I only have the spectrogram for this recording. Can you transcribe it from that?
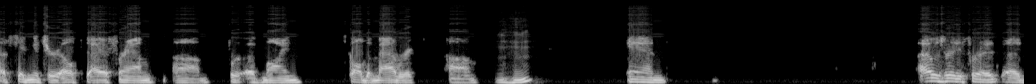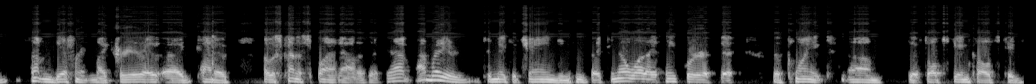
a signature elk diaphragm um, for of mine. It's called the Maverick, um, Mm-hmm. and I was ready for a, a something different in my career. I, I kind of, I was kind of spun out. I was like, yeah, I'm ready to make a change. And he's like, you know what? I think we're at the, the point um, that Phelps Game Calls could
